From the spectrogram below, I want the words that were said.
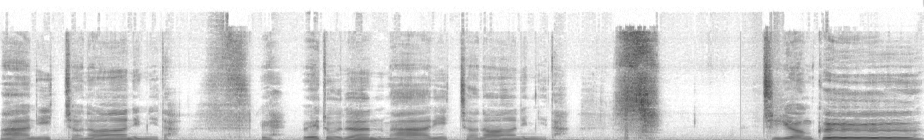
12,000원입니다. 예, 외두는 12,000원입니다. 지영 그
